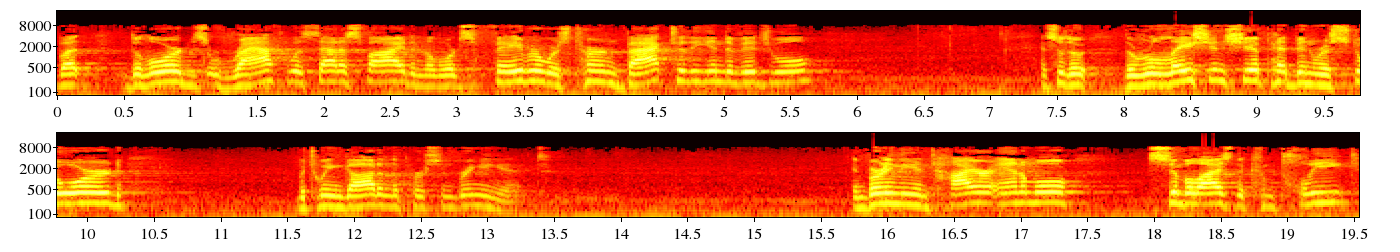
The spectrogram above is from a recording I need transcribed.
but the Lord's wrath was satisfied, and the Lord's favor was turned back to the individual. And so the, the relationship had been restored between God and the person bringing it. In burning the entire animal, symbolized the complete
